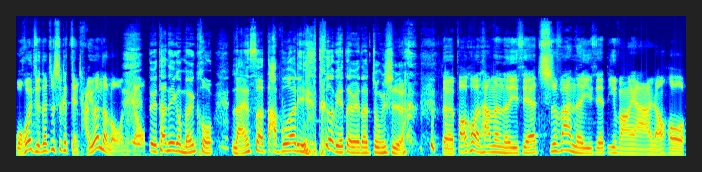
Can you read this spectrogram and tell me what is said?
我会觉得这是个检察院的楼，你知道吗？对他那个门口蓝色大玻璃，特别特别的中式。对，包括他们的一些吃饭的一些地方呀，然后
